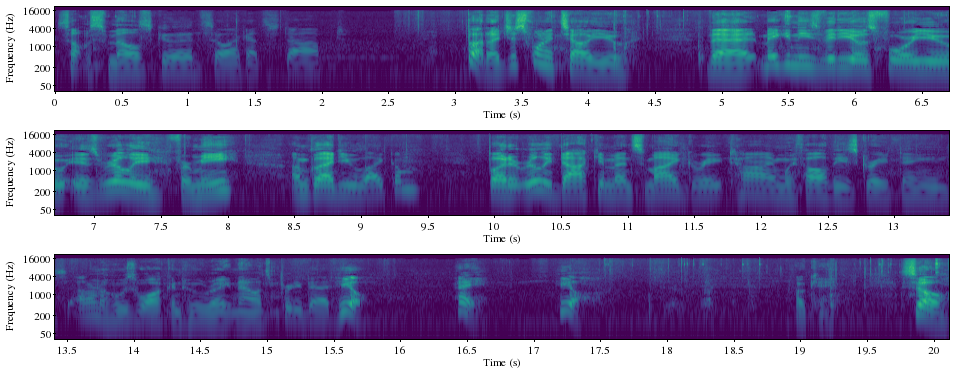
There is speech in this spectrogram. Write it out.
Something smells good, so I got stopped. But I just want to tell you that making these videos for you is really, for me, I'm glad you like them but it really documents my great time with all these Great Danes. I don't know who's walking who right now. It's pretty bad. Heel. Hey, heel. Okay, so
